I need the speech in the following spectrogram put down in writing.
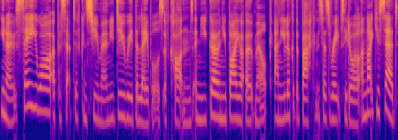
you know, say you are a perceptive consumer and you do read the labels of cartons and you go and you buy your oat milk and you look at the back and it says rapeseed oil. And like you said,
